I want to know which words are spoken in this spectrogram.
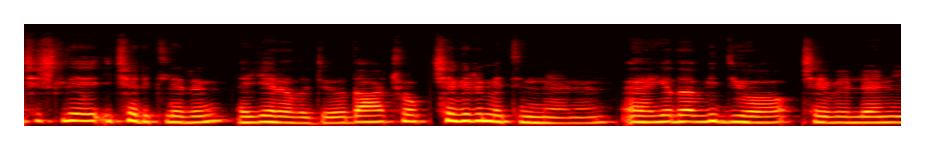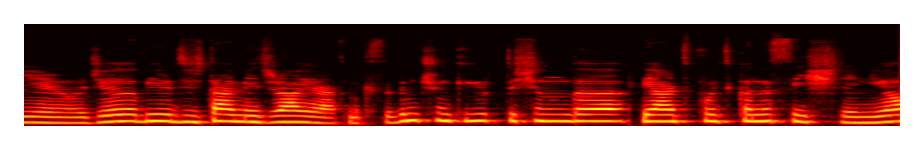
çeşitli içeriklerin yer alacağı, daha çok çeviri metinlerinin e, ya da video çevirilerinin yer alacağı bir dijital mecra yaratmak istedim. Çünkü yurt dışında bir artı politika nasıl işleniyor?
